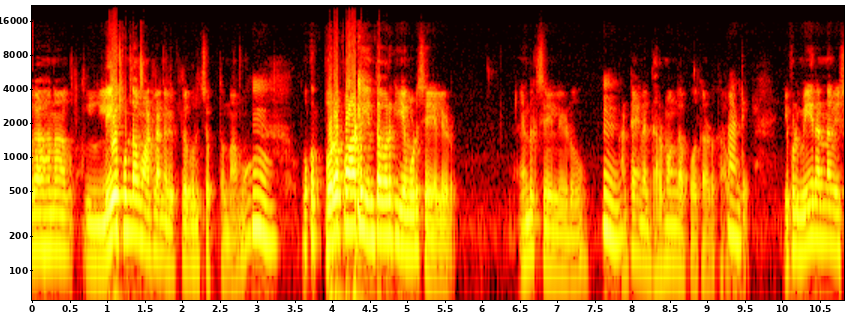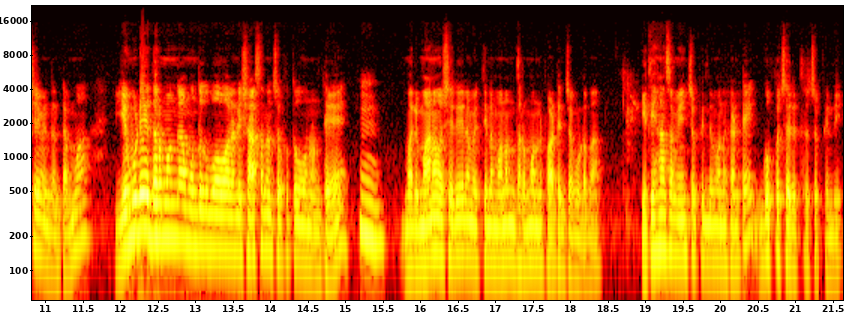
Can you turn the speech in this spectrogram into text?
అవగాహన లేకుండా మాట్లాడిన వ్యక్తుల గురించి చెప్తున్నాము. ఒక పొరపాటు ఇంతవరకు యముడు చేయలేడు. ఎందుకు చేయలేడు? అంటే ఆయన ధర్మంగా పోతాడు కాబట్టి. ఇప్పుడు మీరన్న విషయం ఏంటంటే అమ్మా యముడే ధర్మంగా ముందుకు పోవాలని శాసనం చెబుతూ ఉంటే మరి మానవ శరీరం ఎత్తిన మనం ధర్మాన్ని పాటించకూడదా? ఇతిహాసం ఏం చెప్పింది మనకంటే గొప్ప చరిత్ర చెప్పింది.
